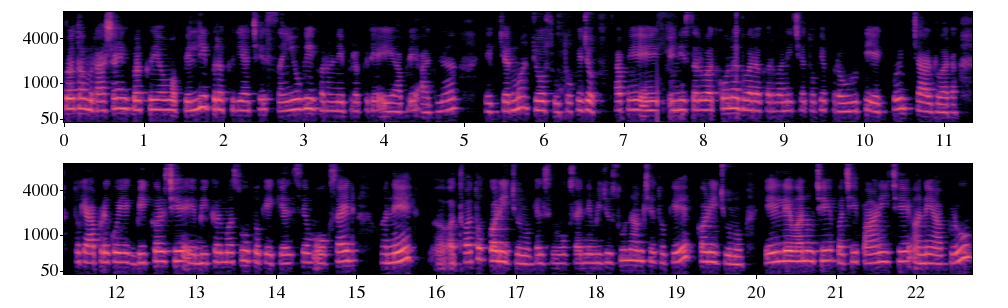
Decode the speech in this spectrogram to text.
પ્રથમ રાસાયણિક પ્રક્રિયાઓમાં પહેલી પ્રક્રિયા છે સંયોગીકરણની પ્રક્રિયા. એ આપણે આજના લેક્ચરમાં જોશું. તો કે જો, આપણે એની શરૂઆત કોના દ્વારા કરવાની છે? તો કે પ્રવૃત્તિ એક પોઈન્ટ ચાર દ્વારા. તો કે આપણે કોઈ એક બીકર છે, એ બીકરમાં શું? તો કે કેલ્શિયમ ઓક્સાઇડ અને અથવા તો કડી ચૂનો કેલ્શિયમ ઓક્સાઇડને બીજું શું નામ છે? તો કે કડી ચૂનો એ લેવાનું છે, પછી પાણી છે અને આપણું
